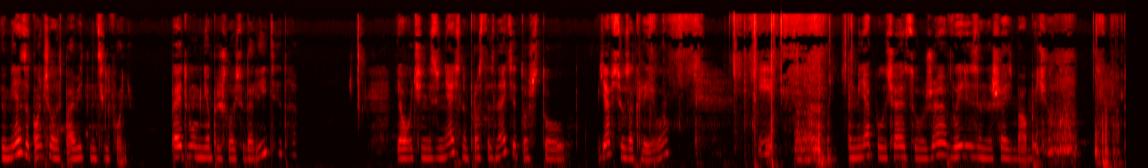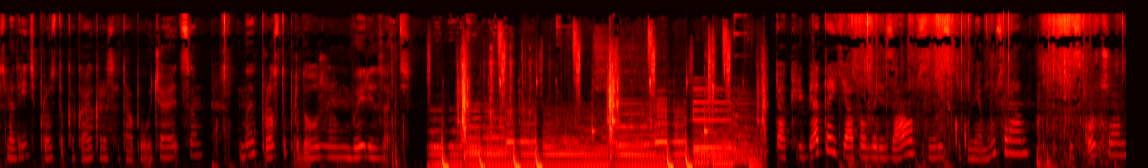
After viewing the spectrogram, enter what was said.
И у меня закончилась память на телефоне. Поэтому мне пришлось удалить это. Я очень извиняюсь, но просто знаете то, что я все заклеила. И у меня получается уже вырезано 6 бабочек. Посмотрите просто, какая красота получается. Мы просто продолжим вырезать. Так, ребята, я повырезала. Посмотрите, сколько у меня мусора и скотча.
